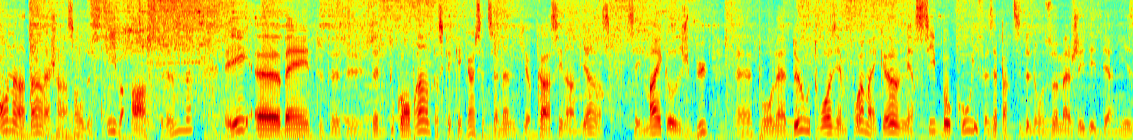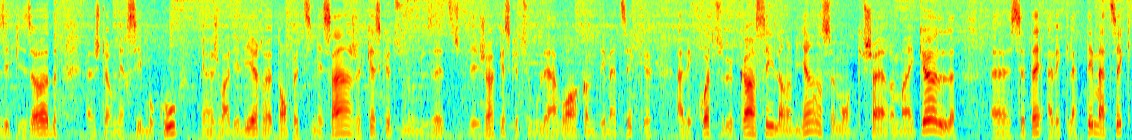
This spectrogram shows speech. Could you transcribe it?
On entend la chanson de Steve Austin et euh, ben tout, vous allez tout comprendre parce que quelqu'un cette semaine qui a cassé l'ambiance, c'est Michael Jbu. Euh, pour la deux ou troisième fois, Michael, merci beaucoup. Il faisait partie de nos hommagés des derniers épisodes. Euh, je te remercie beaucoup. Je vais aller lire ton petit message. Qu'est-ce que tu nous as dit déjà? Qu'est-ce que tu voulais avoir comme thématique? Avec quoi tu veux casser l'ambiance, mon cher Michael? Euh, C'était avec la thématique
